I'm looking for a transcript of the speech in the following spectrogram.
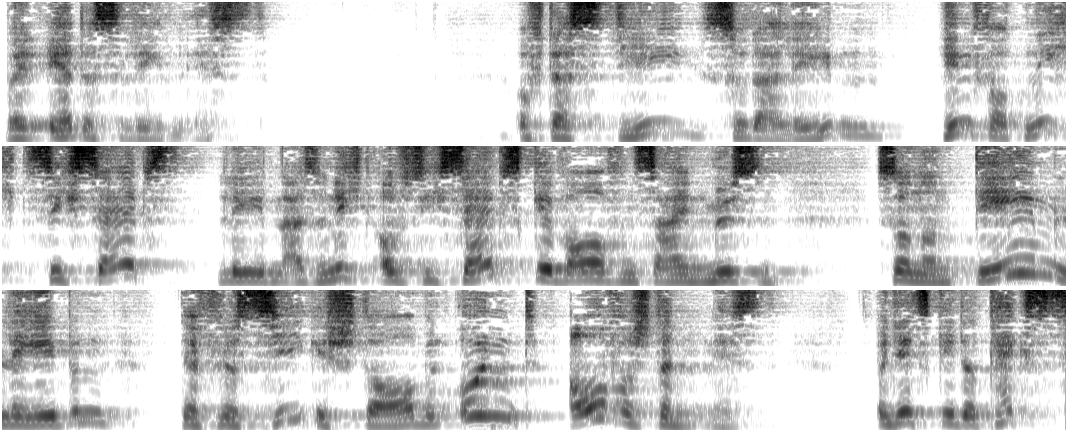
weil er das Leben ist. Auf das die, so da leben, hinfort nicht sich selbst leben, also nicht auf sich selbst geworfen sein müssen, sondern dem Leben, der für sie gestorben und auferstanden ist. Und jetzt geht der Text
